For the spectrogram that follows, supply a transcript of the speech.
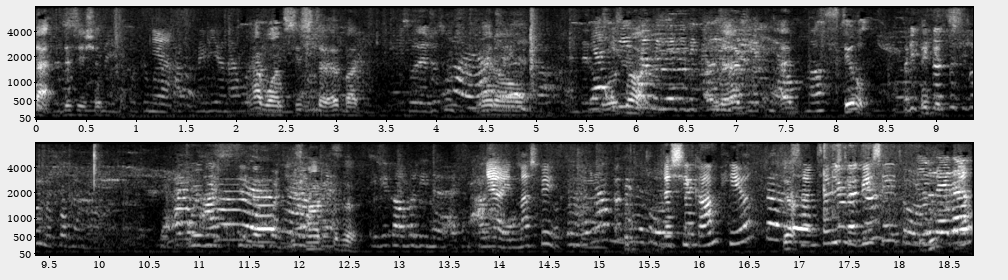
that decision. Yeah. Maybe an hour. I have one sister, but So they just want to you know, Yeah, was not. come a little bit and I, you get help, I still But if it's not possible, no problem. We will still come for it's dinner. hard for her. If you come for dinner, I can ask. Yeah, it must be. Does she come here Yeah. sometimes to visit or? Later.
